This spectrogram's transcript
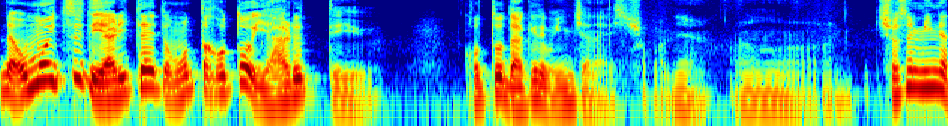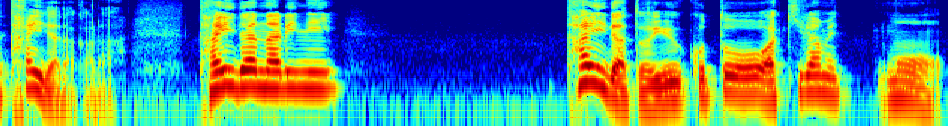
で、思いついてやりたいと思ったことをやるっていうことだけでもいいんじゃないでしょうかね。うん。所詮みんな怠惰だから、怠惰なりに、怠惰ということを諦め、も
